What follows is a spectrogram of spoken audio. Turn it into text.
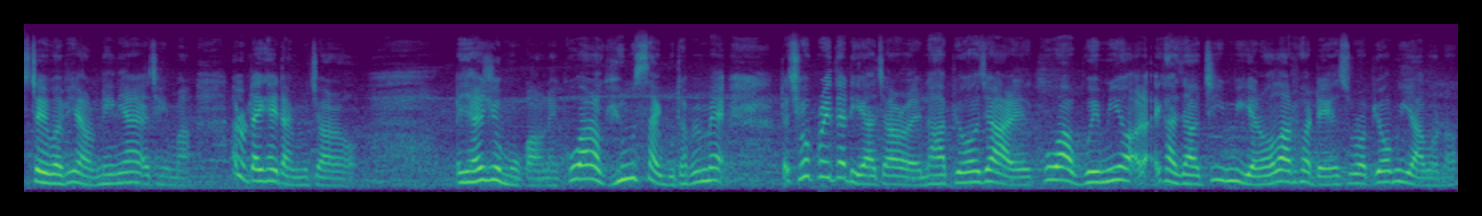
stable ဖြစ်အောင်နေနေရတဲ့အချိန်မှာအဲ့လိုတိုက်ခိုက်တာမျိုးကြတော့အရန်ရုံမကောင်းတယ်ကိုကတော့ view မဆိုင်ဘူးဒါပေမဲ့တချို့ပရိသတ်တွေကကြတော့လေလာပြောကြတယ်ကိုကဝင်ပြီးတော့အဲ့ခါကျကြည့်မိရတော့သာထွက်တယ်ဆိုတော့ပြောမိရပါတော့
